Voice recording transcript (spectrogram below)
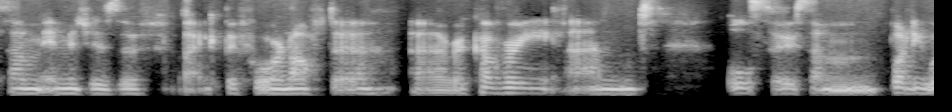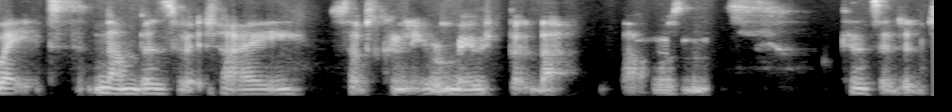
some images of like before and after uh, recovery and also some body weight numbers, which I subsequently removed, but that that wasn't considered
